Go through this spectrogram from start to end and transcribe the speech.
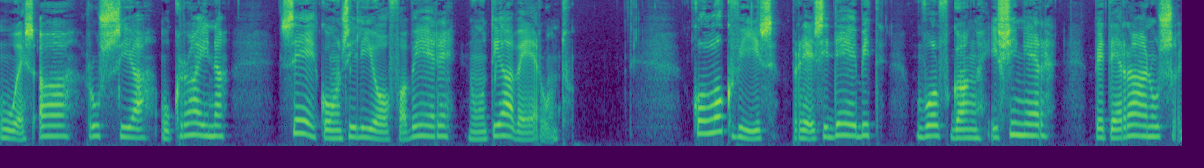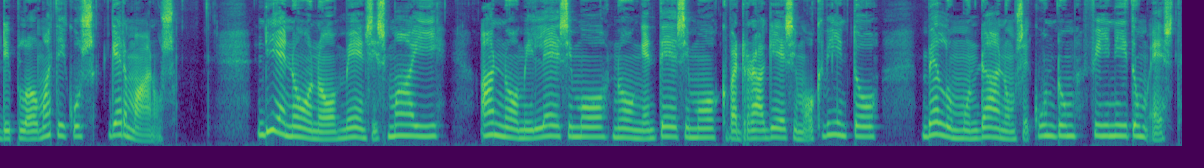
USA, Russia, Ukraina – se consilio favere nuntia verunt. Colloquiis presidebit Wolfgang Ischinger, veteranus diplomaticus germanus. Die nono mensis mai, anno millesimo nongentesimo quadragesimo quinto, bellum mundanum secundum finitum est.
